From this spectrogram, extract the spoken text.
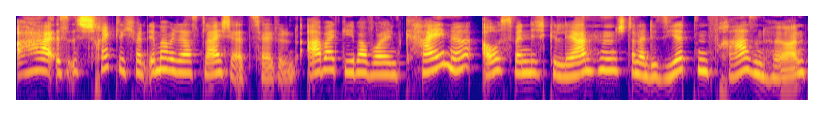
ah, es ist schrecklich, wenn immer wieder das Gleiche erzählt wird. Und Arbeitgeber wollen keine auswendig gelernten, standardisierten Phrasen hören.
